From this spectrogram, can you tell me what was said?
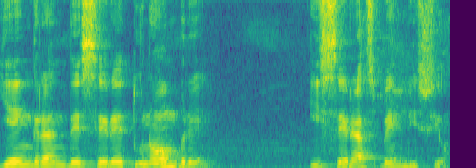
y engrandeceré tu nombre y serás bendición.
